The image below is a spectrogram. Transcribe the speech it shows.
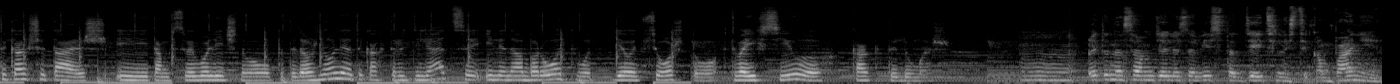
ты как считаешь, и там своего личного опыта, должно ли это как-то разделяться, или наоборот, вот делать все, что в твоих силах, как ты думаешь? Это на самом деле зависит от деятельности компании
